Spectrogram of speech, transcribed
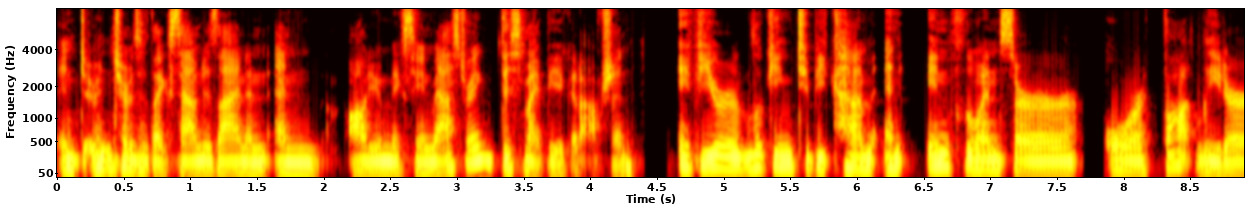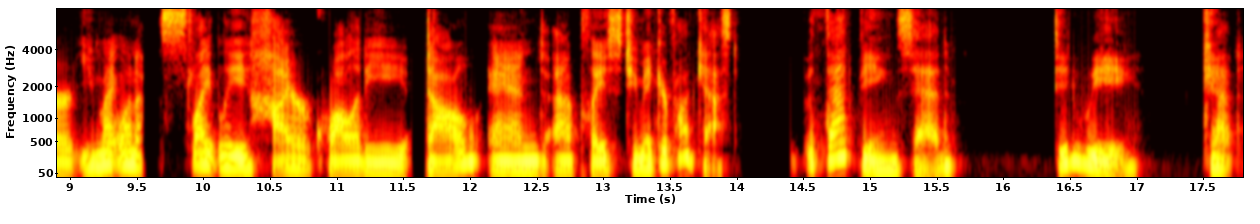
in, in terms of like sound design and, and audio mixing and mastering, this might be a good option. If you're looking to become an influencer or thought leader, you might want a slightly higher quality DAW and a place to make your podcast. With that being said, did we get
